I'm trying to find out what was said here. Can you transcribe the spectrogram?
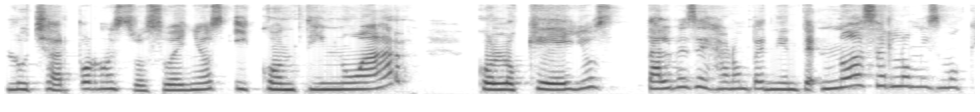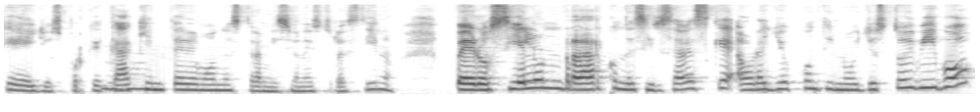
luchar por nuestros sueños y continuar con lo que ellos tal vez dejaron pendiente, no hacer lo mismo que ellos, porque cada Ujú. quien tenemos nuestra misión y nuestro destino, pero sí el honrar con decir, ¿sabes qué? Ahora yo continúo, yo estoy vivo,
